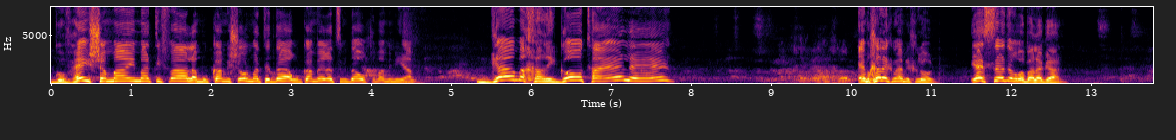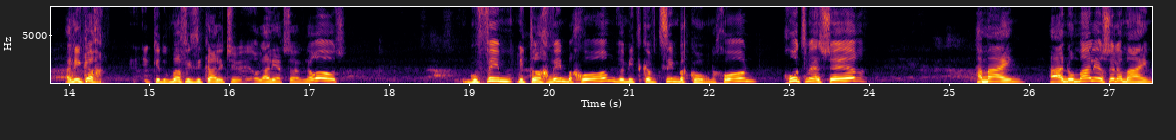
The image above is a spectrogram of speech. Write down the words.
גובהי שמיים מה תפעל, עמוקה משאול מה תדע, ארוכה מארץ מידה ורחבה מני ים. גם החריגות האלה. הם חלק מהמכלול. יש סדר בבלגן. אני אקח כדוגמה פיזיקלית שעולה לי עכשיו לראש, גופים מתרחבים בחום ומתכווצים בקור, נכון? חוץ מאשר המים, האנומליה של המים.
